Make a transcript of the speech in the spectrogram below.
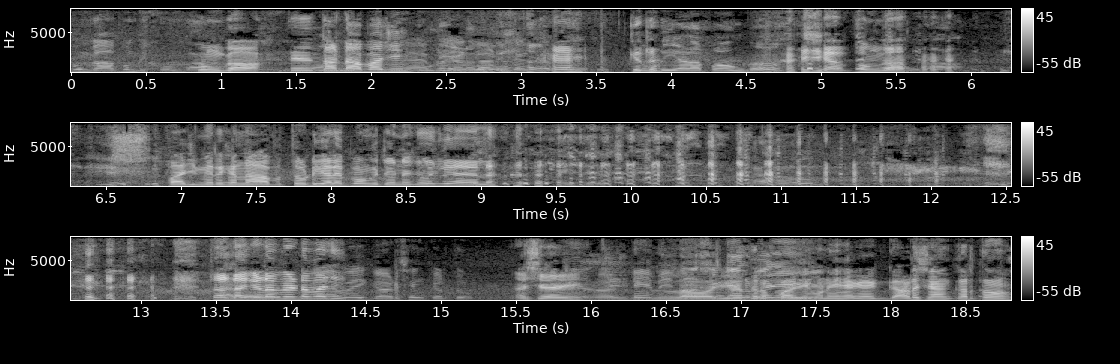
ਭੁੰਗਾ ਭੁੰਗਾ। ਭੁੰਗਾ। ਤੇ ਤੁਹਾਡਾ ਭਾਜੀ? ਕਿੱਧਰ ਕੁੜੀ ਵਾਲਾ ਭੌਂਗ। ਅੱਛਾ ਭੁੰਗਾ। ਭਾਜੀ ਮੇਰੇ ਖਿਆਲ ਆਪ ਤੋੜੀ ਵਾਲੇ ਭੁੰਗ ਚੋਂ ਨਿਕਲ ਕੇ ਆਇਆ ਲੱਗਦਾ। ਤੁਹਾਡਾ ਕਿਹੜਾ ਪਿੰਡ ਭਾਜੀ? ਭਾਈ ਗੜ ਸ਼ੰਕਰ ਤੋਂ। ਅੱਛਾ ਜੀ। ਲਓ ਜੀ ਇੱਧਰ ਭਾਜੀ ਹੁਣੇ ਹੈਗੇ ਗੜ ਸ਼ੰਕਰ ਤੋਂ।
